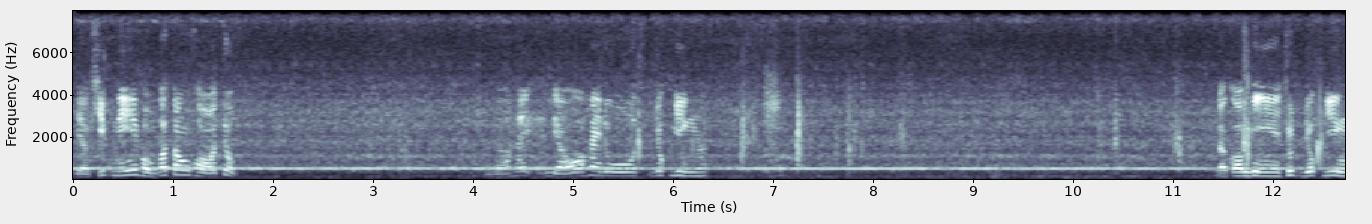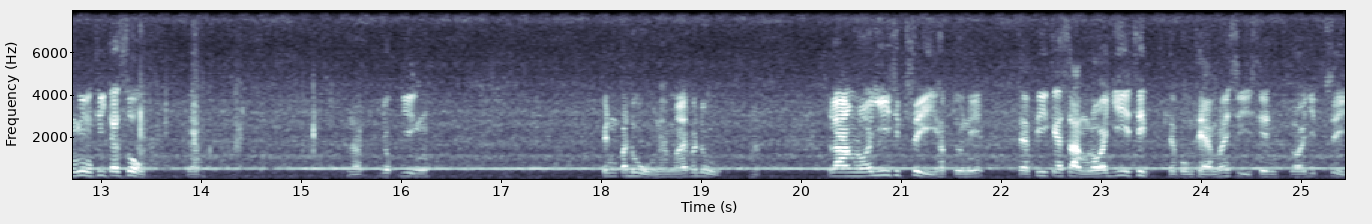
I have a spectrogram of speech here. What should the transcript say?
เดี๋ยวคลิปนี้ผมก็ต้องขอจบ เดี๋ยวให้เดี๋ยวให้ดูยกยิงครับ แล้วก็มีชุดยกยิงนี่ที่จะส่งนะนะครับยกยิง เป็นประดู่นะไม้ประดู่รางร้อยยี่สิบสี่ครับตัวนี้ แต่พี่แกสั่งร้อยยี่สิบแต่ผมแถมให้สี่เซนร้อยยี่สิบสี่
